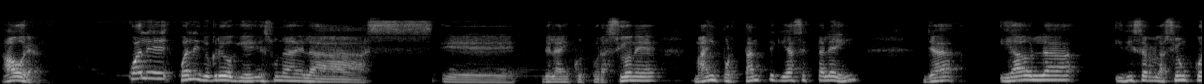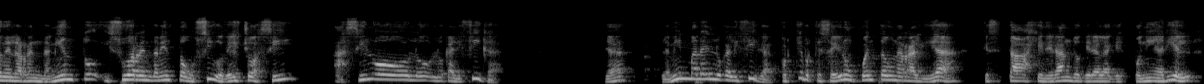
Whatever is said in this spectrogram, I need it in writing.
Ahora, ¿cuál es, yo creo que es una de las, eh, de las incorporaciones más importantes que hace esta ley, ¿ya? Y habla y dice relación con el arrendamiento y su arrendamiento abusivo. De hecho, así, así lo, lo, califica. ¿ya? La misma ley lo califica. ¿Por qué? Porque se dieron cuenta de una realidad que se estaba generando, que era la que exponía Ariel,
